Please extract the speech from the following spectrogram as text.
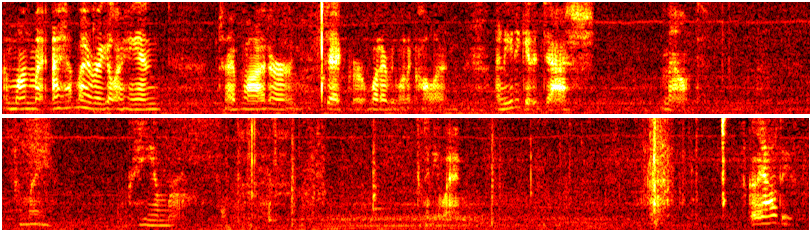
I'm on my. I have my regular hand tripod or stick or whatever you want to call it. I need to get a dash mount for my camera anyway. Let's go to Aldi's.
